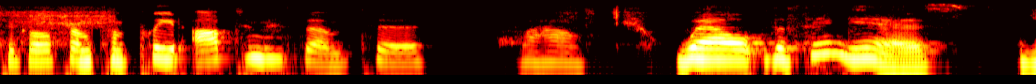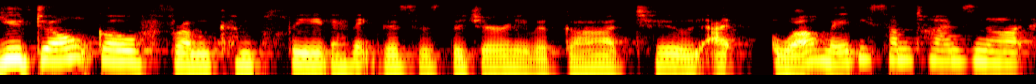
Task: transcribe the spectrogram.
to go from complete optimism to wow? Well, the thing is, you don't go from complete i think this is the journey with god too. I, well maybe sometimes not.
